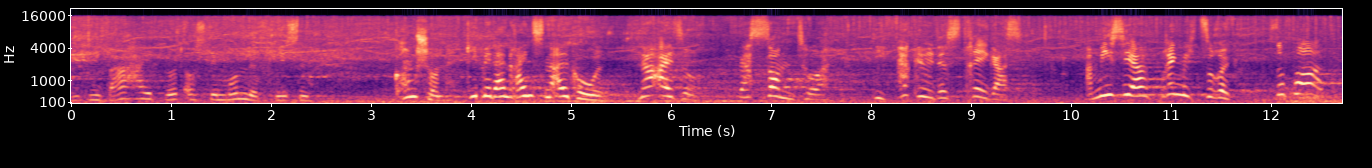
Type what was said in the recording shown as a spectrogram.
Und die Wahrheit wird aus dem Munde fließen. Komm schon, gib mir deinen reinsten Alkohol. Na also, das Sonnentor. Die Fackel des Trägers. Amicia, bring mich zurück. Sofort!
